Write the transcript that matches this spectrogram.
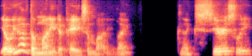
yo, you have the money to pay somebody. Like, like seriously,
